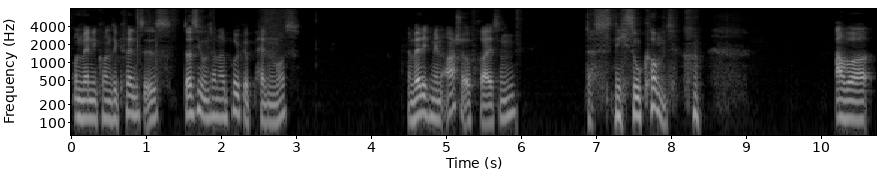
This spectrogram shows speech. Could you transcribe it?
Und wenn die Konsequenz ist, dass ich unter einer Brücke pennen muss, dann werde ich mir den Arsch aufreißen, dass es nicht so kommt. Aber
